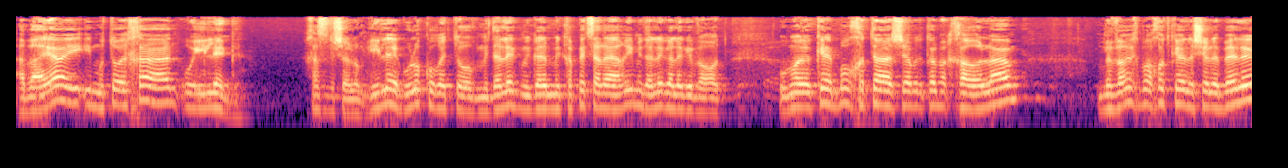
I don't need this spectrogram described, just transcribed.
הבעיה היא אם אותו אחד הוא עילג, חס ושלום. עילג, הוא לא קורא טוב, מדלג, מקפץ על הערים, מדלג על הגבעות. הוא אומר, כן, ברוך אתה, את כל מלך העולם, מברך ברכות כאלה שלבלה,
